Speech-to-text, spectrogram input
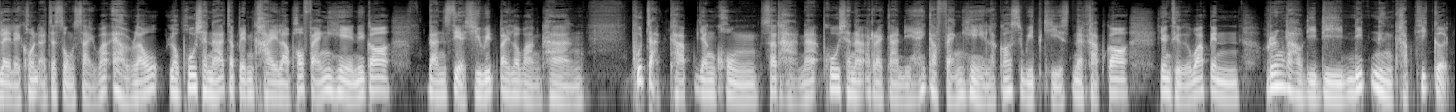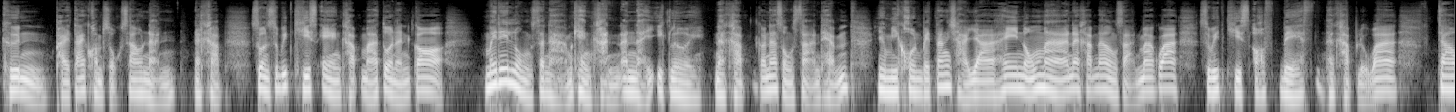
หลาย ๆ คนอาจจะสงสัยว่าแอบแล้วเราผู้ชนะจะเป็นใครล่ะเพราะแฟรงเฮนี่ก็ดันเสียชีวิตไประหว่างทาง ผู้จัดครับยังคงสถานะผู้ชนะรายการนี้ให้กับแฟงเฮแล้วก็สวิตคิสนะครับก็ยังถือว่าเป็นเรื่องราวดีๆ นิดหนึ่งครับที่เกิดขึ้นภายใต้ความโศกเศร้านั้นนะครับส่วนสวิตคิสเองครับม้าตัวนั้นก็ไม่ได้ลงสนามแข่งขันอันไหนอีกเลยนะครับก็น่าสงสารแถมยังมีคนไปตั้งฉายาให้น้องม้านะครับน่าสงสารมากว่า Sweet Kiss of Death นะครับหรือว่าเจ้า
